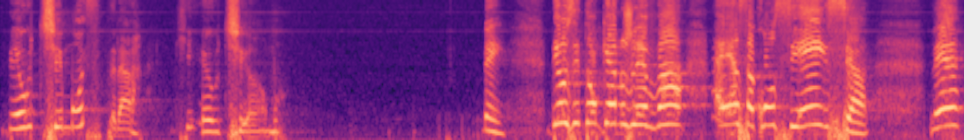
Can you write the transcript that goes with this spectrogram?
de eu te mostrar que eu te amo. Bem, Deus então quer nos levar a essa consciência, né,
